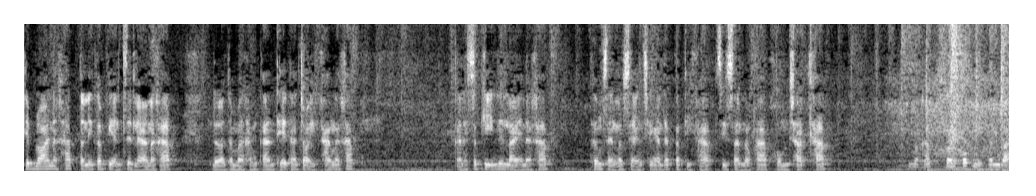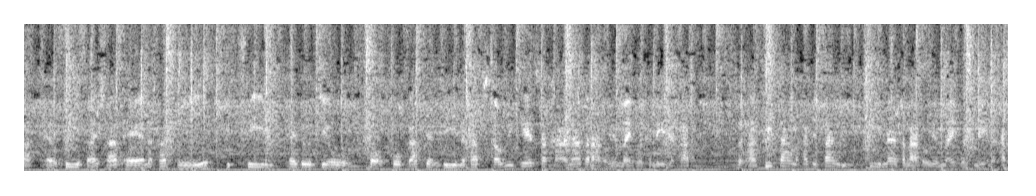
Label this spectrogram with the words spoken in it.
เรียบร้อยนะครับ ตอนนี้ก็เปลี่ยนเสร็จแล้วนะครับ เดี๋ยวเราจะมาทำการเทสหน้าจออีกครั้งนะครับ การทัชสกรีนลื่นไหลนะครับ เพิ่มแสงรับแสงใช้งานได้ปกติครับ สีสันของภาพคมชัดครับนะครับก็ครบ 1,000 บาทแถมฟรีสายชาร์จแท้นะครับ หรือปิดฟิล์มไฮโดรเจลของโฟกัสอย่างดีนะครับสตอรี่เทสสาขาหน้าตลาดโอเอ็นไนท์หัวทะเลนะครับ สถานที่ตั้งนะครับจะตั้งอยู่ที่หน้าตลาดโอเอ็นไนท์หัวทะเลนะครับ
